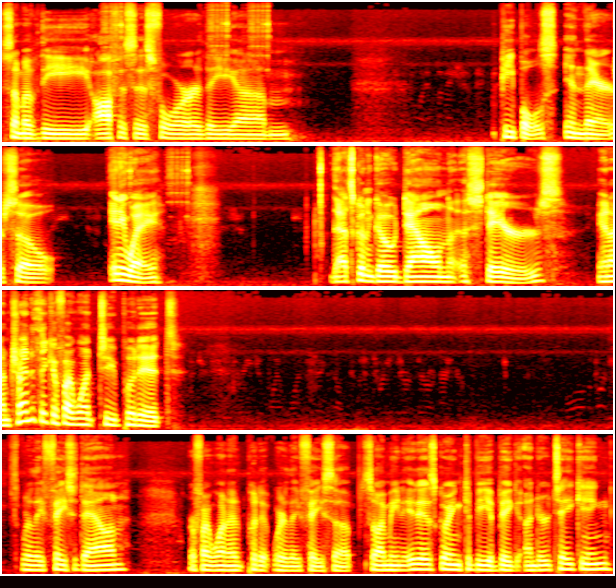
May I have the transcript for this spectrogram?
some of the offices for the um, peoples in there. So anyway, that's going to go downstairs and I'm trying to think if I want to put it where they face down or if I want to put it where they face up. So, I mean, it is going to be a big undertaking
